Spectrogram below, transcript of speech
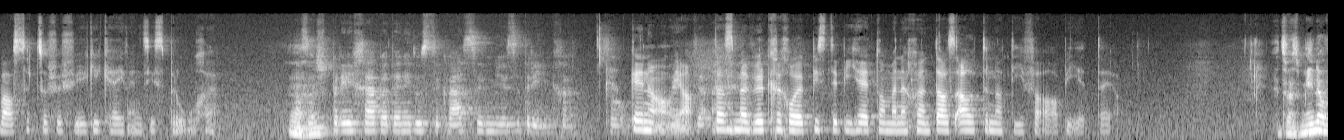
Wasser zur Verfügung haben, wenn sie es brauchen. Also sprich eben dann nicht aus den Gewässern müssen trinken so. Genau, ja. Dass man wirklich auch etwas dabei hat, das man als Alternative anbieten könnte. Ja. Jetzt, was mich noch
